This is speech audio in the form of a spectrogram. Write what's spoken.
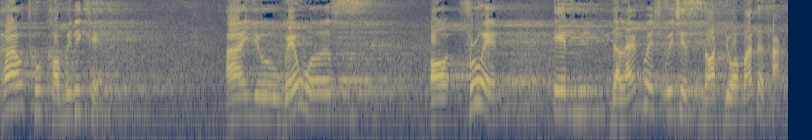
how to communicate. Are you well versed or fluent in the language which is not your mother tongue?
